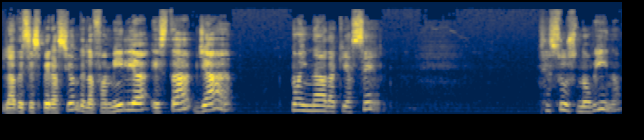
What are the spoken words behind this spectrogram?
La desesperación de la familia está ya, no hay nada que hacer. Jesús no vino,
